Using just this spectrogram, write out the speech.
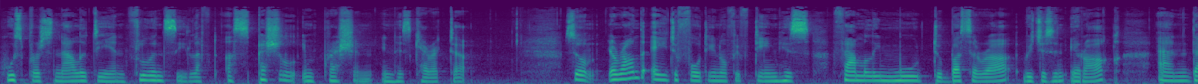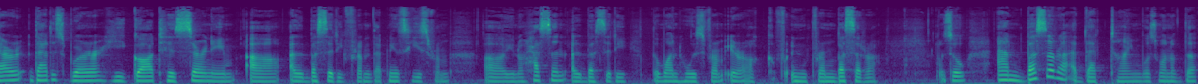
whose personality and fluency left a special impression in his character. So, around the age of 14 or 15, his family moved to Basra, which is in Iraq, and there, that is where he got his surname uh, Al Basri from. That means he's from, uh, you know, Hassan Al Basri, the one who is from Iraq, from, from Basra. So, and Basra at that time was one of the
